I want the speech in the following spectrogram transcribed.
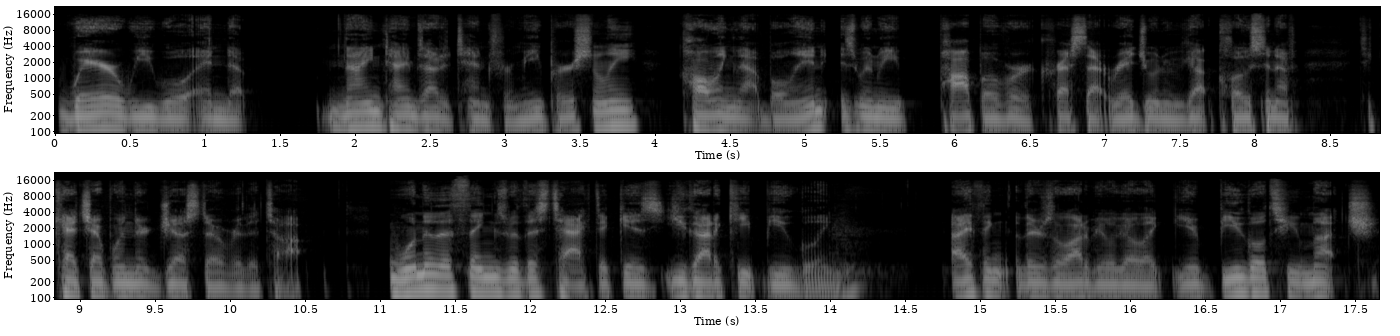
where we will end up nine times out of 10 for me personally, calling that bull in is when we pop over or crest that ridge when we got close enough to catch up when they're just over the top. One of the things with this tactic is you got to keep bugling. I think there's a lot of people go like you bugle too much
